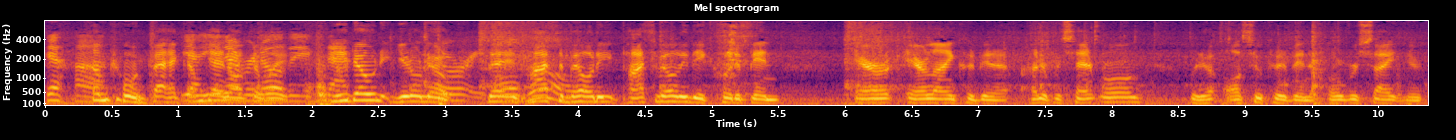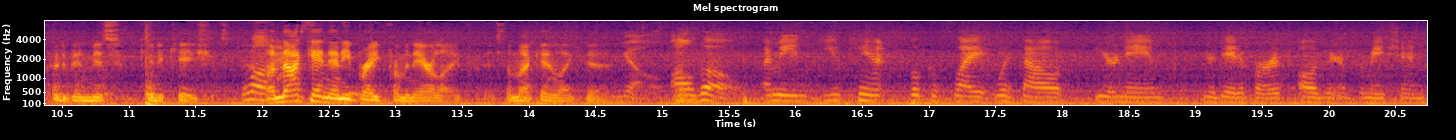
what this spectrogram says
Yeah. I'm going back. Yeah, I'm you getting off the know plane. the exact you don't. You don't know. story. The Although- possibility. Possibility they could have been. Air, airline could have been 100 percent wrong. But it also could have been oversight. and There could have been miscommunications. Well, I'm not getting any break from an airline I'm not getting like the. No. Although, I mean, you can't book a flight without your name, your date of birth, all of your information.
